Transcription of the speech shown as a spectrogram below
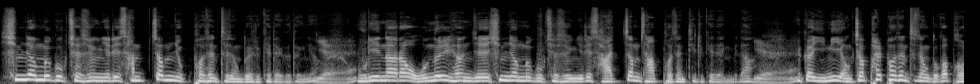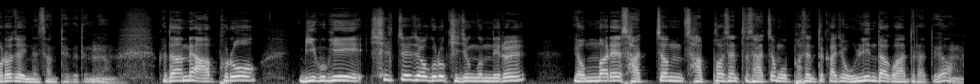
10년물 국채 수익률이 3.6% 정도 이렇게 되거든요. 예. 우리나라 오늘 현재 10년물 국채 수익률이 4.4% 이렇게 됩니다. 예. 그러니까 이미 0.8% 정도가 벌어져 있는 상태거든요. 음. 그다음에 앞으로 미국이 실제적으로 기준금리를 연말에 4.4% 4.5%까지 올린다고 하더라도요. 음.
